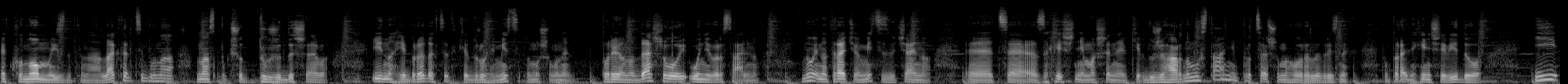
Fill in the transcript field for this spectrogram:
економно їздити на електриці, бо вона в нас поки що дуже дешева. І на гібридах це таке друге місце, тому що вони порівняно дешево і універсально. Ну і на третьому місці, звичайно, е, це захищені машини, які в дуже гарному стані, про це, що ми говорили в різних попередніх інших відео. І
